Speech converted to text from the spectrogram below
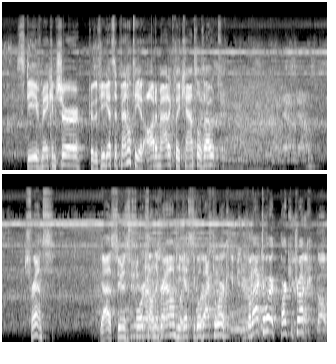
Steve making sure, because if he gets a penalty, it automatically cancels out Trent. Yeah, as soon as his fork's on the ground, he gets to go back to work. Go back to work. Park your truck. Go.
